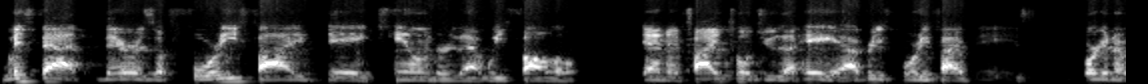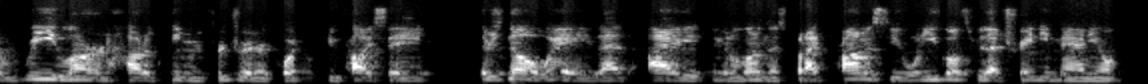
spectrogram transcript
With that, there is a 45 day calendar that we follow. And if I told you that, hey, every 45 days, we're going to relearn how to clean refrigerator coils, you'd probably say, there's no way that I am going to learn this. But I promise you, when you go through that training manual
